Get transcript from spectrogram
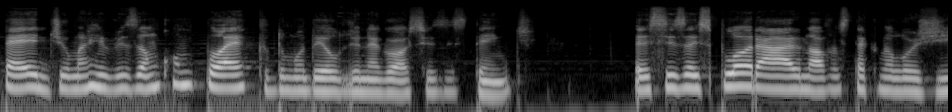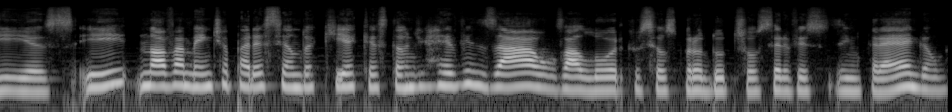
pede uma revisão completa do modelo de negócio existente precisa explorar novas tecnologias e, novamente, aparecendo aqui a questão de revisar o valor que os seus produtos ou serviços entregam,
